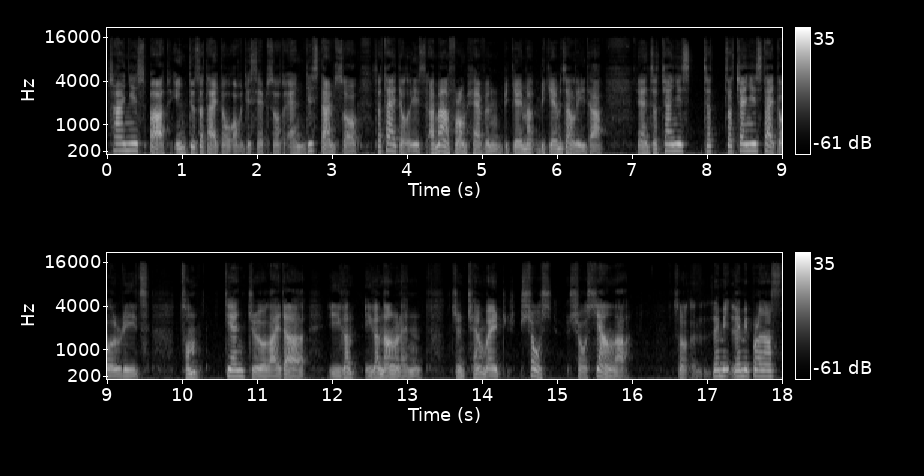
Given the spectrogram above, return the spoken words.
Chinese part into the title of this episode. And this time, so the title is "A Man from Heaven became became the leader," and the Chinese the, the Chinese title reads "从天竺来的一个一个男人."成成为首首相了。So let me let me pronounce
